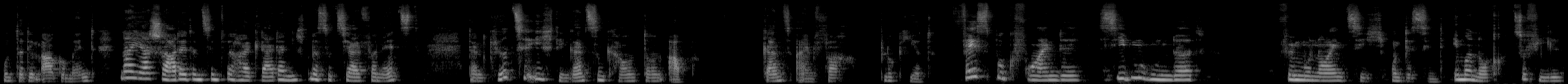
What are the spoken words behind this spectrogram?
unter dem Argument, naja, schade, dann sind wir halt leider nicht mehr sozial vernetzt, dann kürze ich den ganzen Countdown ab. Ganz einfach blockiert. Facebook-Freunde 700 95 und es sind immer noch zu viel.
